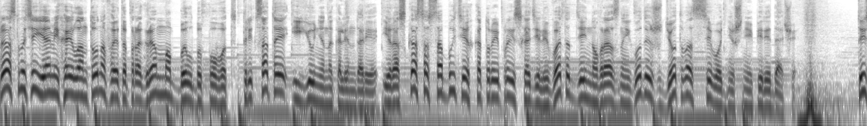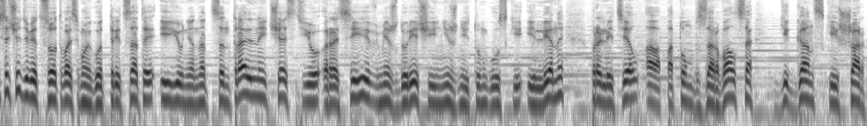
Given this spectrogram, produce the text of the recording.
Здравствуйте, я Михаил Антонов, и эта программа «Был бы повод» 30 июня на календаре. И рассказ о событиях, которые происходили в этот день, но в разные годы, ждет вас в сегодняшней передаче. 1908 год, 30 июня. Над центральной частью России в междуречии Нижней Тунгуски и Лены пролетел, а потом взорвался гигантский шар,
